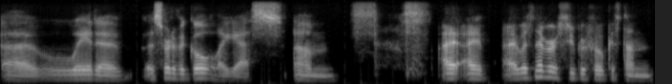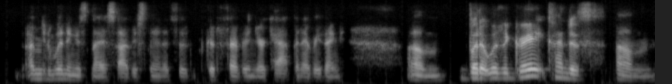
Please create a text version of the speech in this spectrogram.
uh, way to a sort of a goal, I guess. Um, I, I I was never super focused on. I mean, winning is nice, obviously, and it's a good feather in your cap and everything. Um, but it was a great kind of um,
